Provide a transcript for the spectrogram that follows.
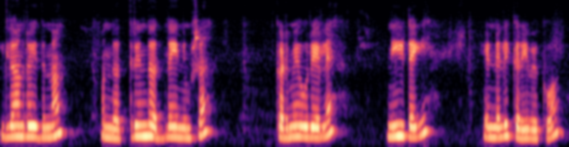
ಇಲ್ಲಾಂದರೆ ಇದನ್ನು ಒಂದು ಹತ್ತರಿಂದ ಹದಿನೈದು ನಿಮಿಷ ಕಡಿಮೆ ಉರಿಯಲ್ಲೇ ನೀಟಾಗಿ ಎಣ್ಣೆಯಲ್ಲಿ ಕರಿಬೇಕು.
